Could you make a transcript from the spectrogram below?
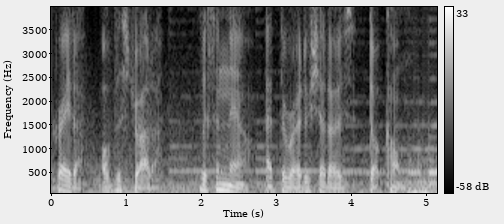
creator of The Strata. Listen now at theroadofshadows.com.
